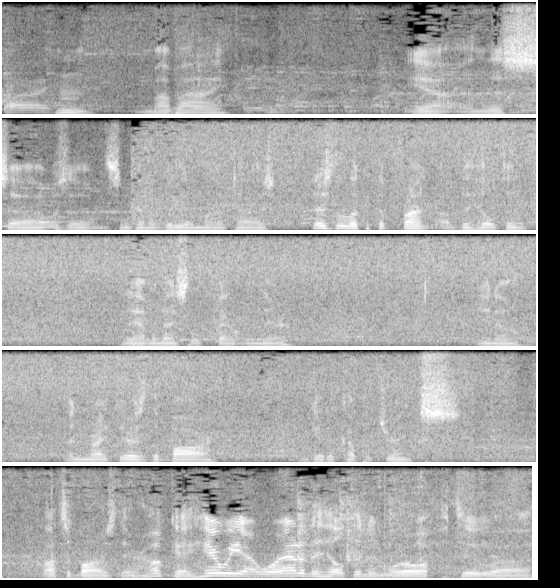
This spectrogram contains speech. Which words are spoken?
Bye. Hmm. Bye bye. Yeah, and this uh, was a some kind of video montage. There's the look at the front of the Hilton. They have a nice little fountain there. You know, and right there is the bar. You get a couple drinks. Lots of bars there. Okay, here we are. We're out of the Hilton and we're off to uh,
